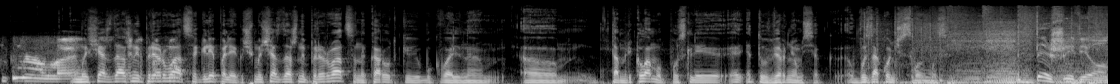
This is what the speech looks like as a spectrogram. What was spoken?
сигнала... Мы сейчас должны прерваться, Глеб Олегович, мы сейчас должны прерваться на короткую буквально э, там рекламу. После этого вернемся. Вы закончите свою мысль. Доживем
